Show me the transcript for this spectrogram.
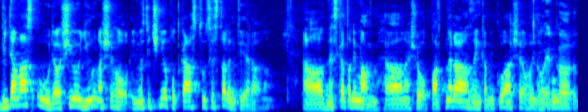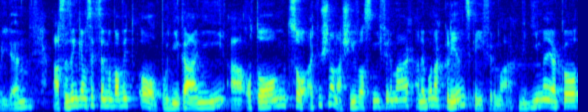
Vítám vás u dalšího dílu našeho investičního podcastu Cesta Rentiera. A dneska tady mám našeho partnera Zdenka Mikuláše. Ahoj, Ahoj Jirko, dobrý den. A se Zdenkem se chceme bavit o podnikání a o tom, co ať už na našich vlastních firmách, anebo na klientských firmách vidíme jako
